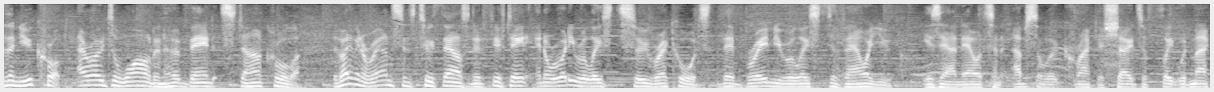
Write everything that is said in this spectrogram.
the new crop, Arrow de Wilde and her band Starcrawler. They've only been around since 2015 and already released two records. Their brand new release, Devour You, is out now. It's an absolute cracker. Shades of Fleetwood Mac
